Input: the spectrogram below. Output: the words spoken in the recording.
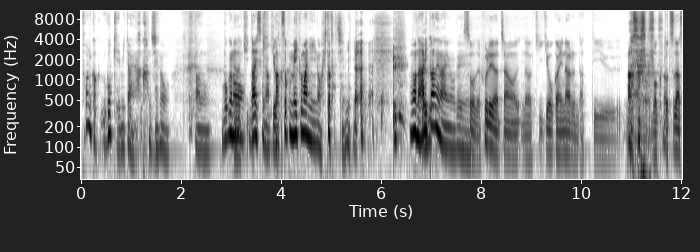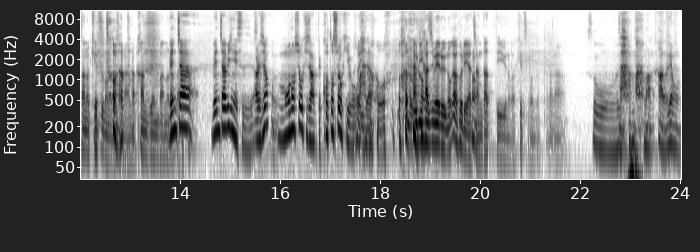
とにかく動けみたいな感じのあの僕のき大好きな爆速メイクマニーの人たちに もうなりかねないので。そうだよ。古谷ちゃんはだから起業家になるんだっていう僕と津田さんの結論だから完全版のベンチャーベンチャービジネスあれでしょ？う。ん物消費じゃなくてこと消費をあのをあの売り始めるのが古谷ちゃんだっていうのが結論だったから。そうだ。まあまああのでも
